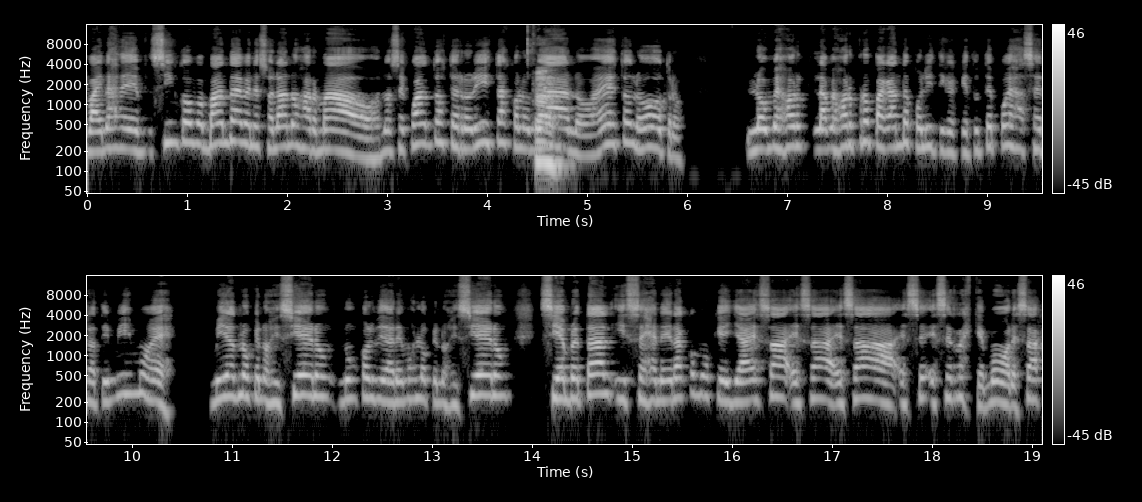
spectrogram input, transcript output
vainas de cinco bandas de venezolanos armados, no sé cuántos terroristas colombianos, esto, lo otro lo mejor, la mejor propaganda política que tú te puedes hacer a ti mismo es, mirad lo que nos hicieron, nunca olvidaremos lo que nos hicieron, siempre tal, y se genera como que ya esa, esa, esa, ese, ese resquemor, esa,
